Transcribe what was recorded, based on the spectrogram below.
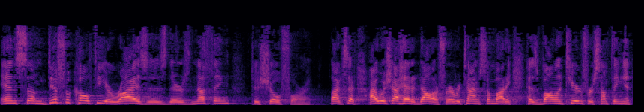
and some difficulty arises, there's nothing to show for it. Like I said, I wish I had a dollar for every time somebody has volunteered for something and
